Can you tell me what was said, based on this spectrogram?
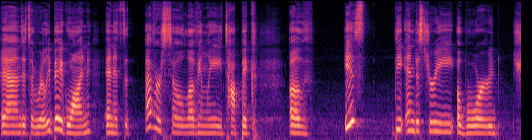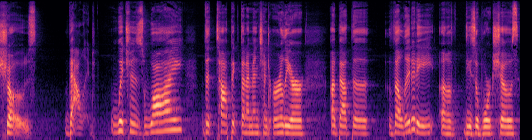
And it's a really big one, and it's the ever so lovingly topic of is the industry award shows valid, which is why the topic that I mentioned earlier about the validity of these award shows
